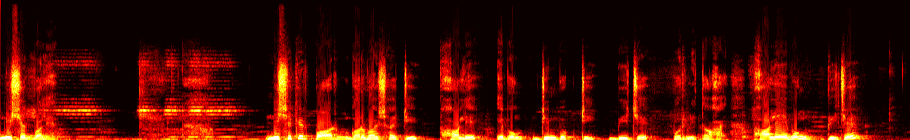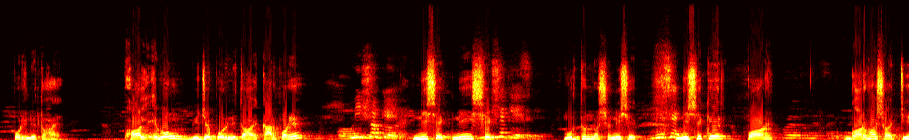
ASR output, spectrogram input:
নিষেক বলে। নিষেকের পর গর্ভাশয়টি ফলে এবং ডিম্বকটি বীজে পরিণত হয়। ফলে এবং বীজে পরিণত হয়। ফল এবং বীজে পরিণত হয়। কার পরে? নিষেক নিষেক। মূর্ধন্য সে নিষেক। নিষেকের পর গর্ভাশয়টি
